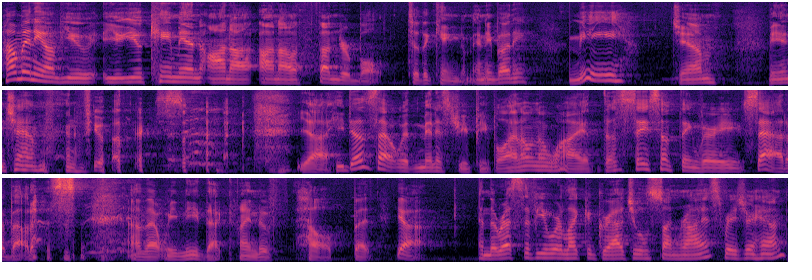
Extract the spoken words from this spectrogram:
How many of you, you, you came in on a, on a thunderbolt to the kingdom? Anybody? Me, Jim, me and Jim, and a few others. yeah, he does that with ministry people. I don't know why. It does say something very sad about us uh, that we need that kind of help. But yeah, and the rest of you are like a gradual sunrise. Raise your hand.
